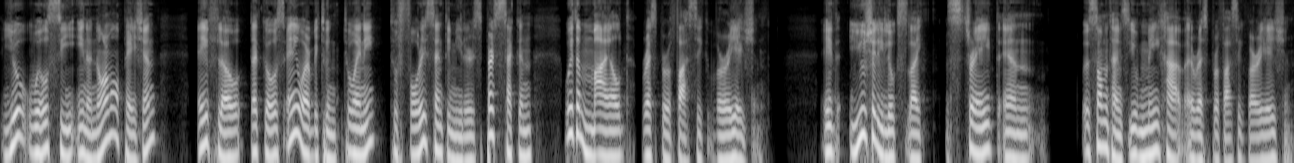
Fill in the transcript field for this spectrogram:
you will see in a normal patient a flow that goes anywhere between 20 to 40 centimeters per second with a mild respirophasic variation it usually looks like straight and sometimes you may have a respirophasic variation.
